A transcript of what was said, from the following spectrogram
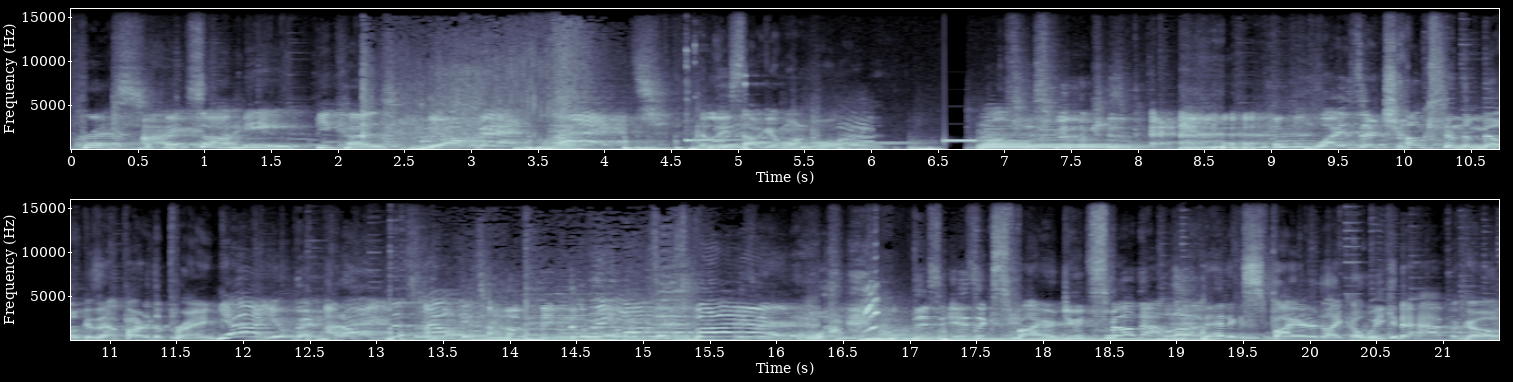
Chris, the I- prank's on me because you've been pranked. At least I'll get one bowl out of it. This milk is bad. Why is there chunks in the milk? Is that part of the prank? Yeah, you've been I don't-. This milk is I don't think the three months expired. What? This is expired, dude. Smell that. Look, that expired like a week and a half ago.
